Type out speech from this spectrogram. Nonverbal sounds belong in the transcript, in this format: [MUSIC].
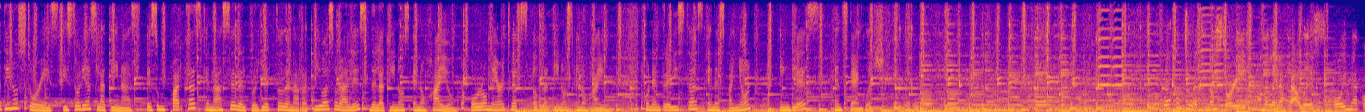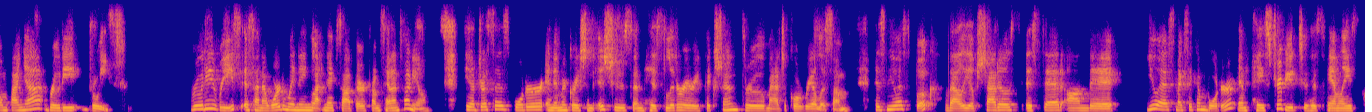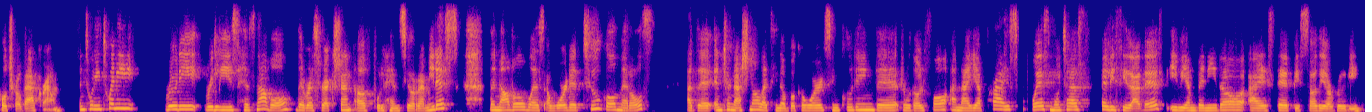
Latino Stories, Historias Latinas, es un podcast que nace del proyecto de narrativas orales de latinos en Ohio, Oral Narratives of Latinos in Ohio, con entrevistas en español, inglés y spanglish. Welcome to Latino Stories. I'm Elena Fowles. Hoy me acompaña Rudy Ruiz. Rudy Ruiz is an award winning Latinx author from San Antonio. He addresses border and immigration issues in his literary fiction through magical realism. His newest book, Valley of Shadows, is set on the US Mexican border and pays tribute to his family's cultural background. In 2020, Rudy released his novel, The Resurrection of Fulgencio Ramirez. The novel was awarded two gold medals at the International Latino Book Awards, including the Rudolfo Anaya Prize. Pues muchas felicidades y bienvenido a este episodio, Rudy.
